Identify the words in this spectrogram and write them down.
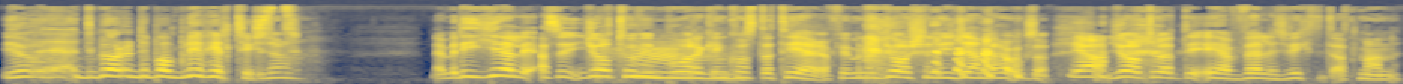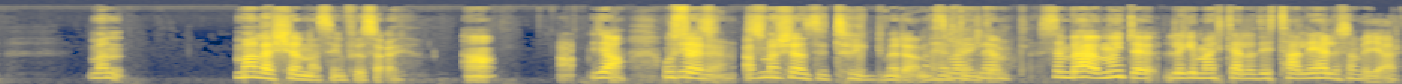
Ja. eh, det, bara, det bara blev helt tyst. Ja. Nej men det gäller, alltså jag tror vi Hmm. båda kan konstatera, för jag, menar, jag känner igen det här också. Ja. Jag tror att det är väldigt viktigt att man, man, man lär känna sin frisör. Ja. Och Det är sen, det. Att man känner sig trygg med den alltså, helt verkligen. enkelt. sen behöver man inte lägga märke till alla detaljer heller som vi gör. Alltså,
